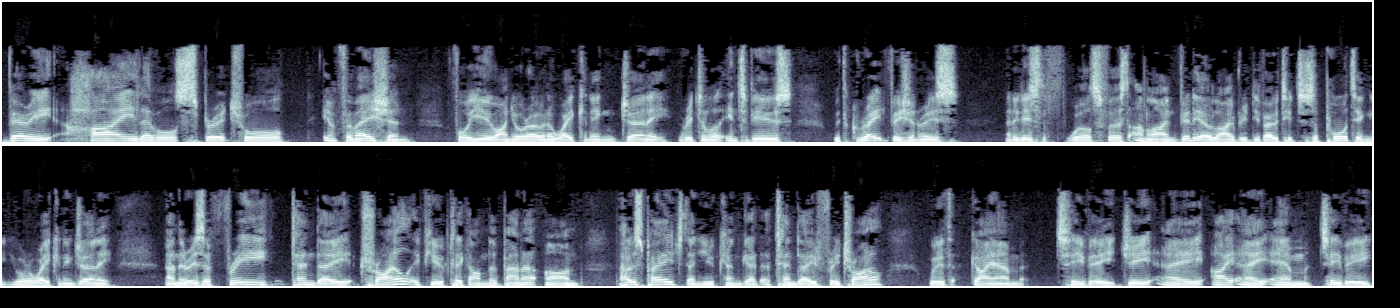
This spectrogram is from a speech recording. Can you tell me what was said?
very high level spiritual information for you on your own awakening journey. Original interviews with great visionaries, and it is the world's first online video library devoted to supporting your awakening journey. And there is a free 10 day trial. If you click on the banner on the host page, then you can get a 10 day free trial with Gaiam TV, G-A-I-A-M TV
